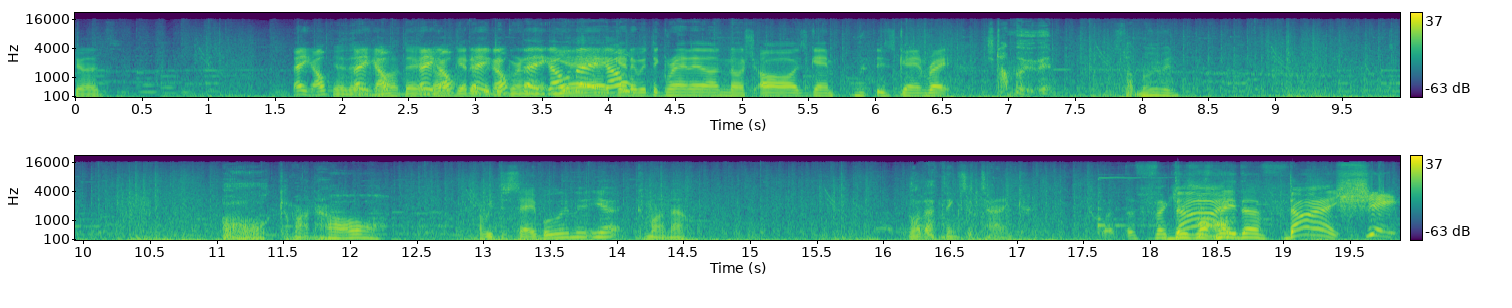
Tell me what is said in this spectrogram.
god. There you go. Yeah, there you go. There you go. Get it There you with the go. There grenade. you go. Yeah, There you go. get it with the grenade. notch. Oh, it's getting, it's getting right. Stop moving. Stop moving. Oh, come on now. Oh. Are we disabling it yet? Come on now. Oh, that thing's a tank. What the fuck Die! is it made of? Die! Shit!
